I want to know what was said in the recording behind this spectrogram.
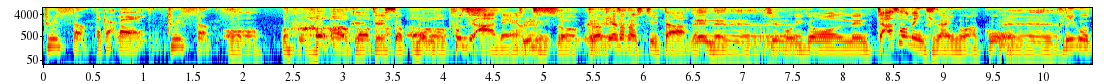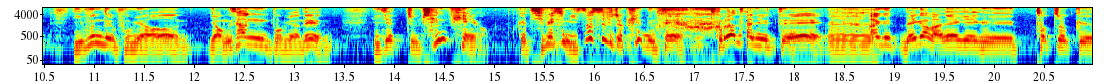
둘석 그러니까 네 둘석 어. 아 그 들썩 몸 포즈 아 네. 아무튼 들썩. 그렇게 예. 해석할 수도 있다. 네 네 네. 지금 뭐 이거는 짜서 낸 기사인 것 같고 네. 그리고 이분들 보면 영상 보면은 이게 좀 창피해요. 그 집에 좀 있었으면 좋겠는데 돌아다닐 때 네. 아니 그 내가 만약에 그 저쪽 그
